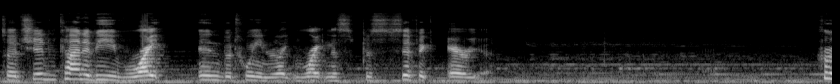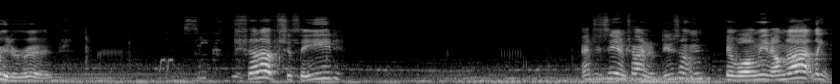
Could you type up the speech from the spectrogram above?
So it should kind of be right in between, like right in the specific area. Crater Edge. Shut up, Shahid. Can't you see I'm trying to do something? Okay, well, I mean, I'm not, like,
